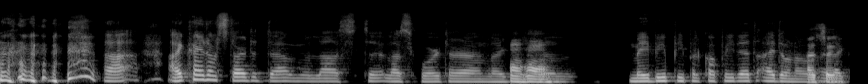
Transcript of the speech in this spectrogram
uh, I kind of started them last uh, last quarter and like Uh-huh. people maybe people copied it. I don't know. I like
